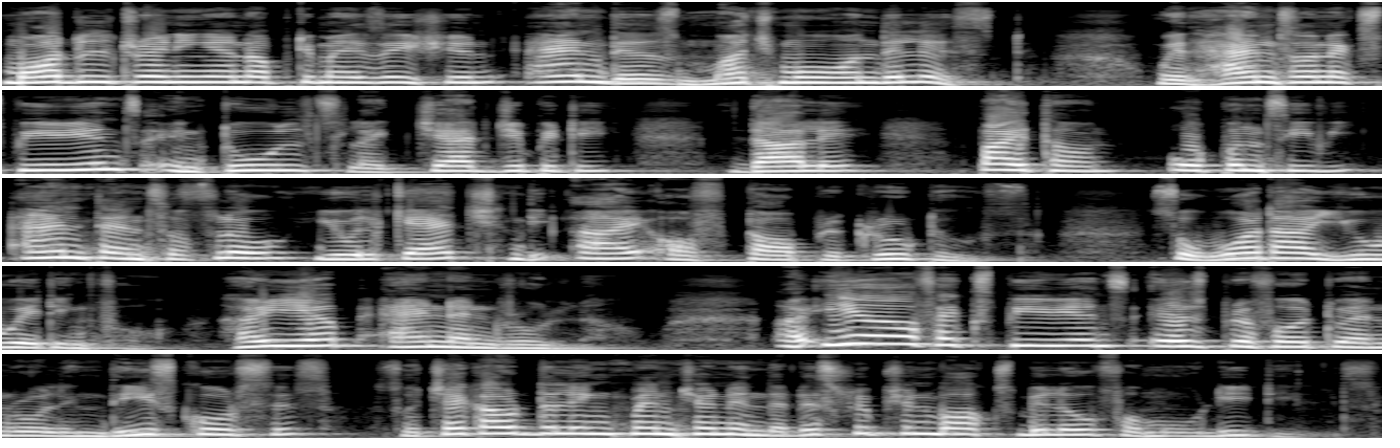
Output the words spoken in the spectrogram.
model training and optimization, and there's much more on the list. With hands on experience in tools like ChatGPT, DALL-E, Python, OpenCV, and TensorFlow, you will catch the eye of top recruiters. So, what are you waiting for? Hurry up and enroll now. A year of experience is preferred to enroll in these courses, so check out the link mentioned in the description box below for more details.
